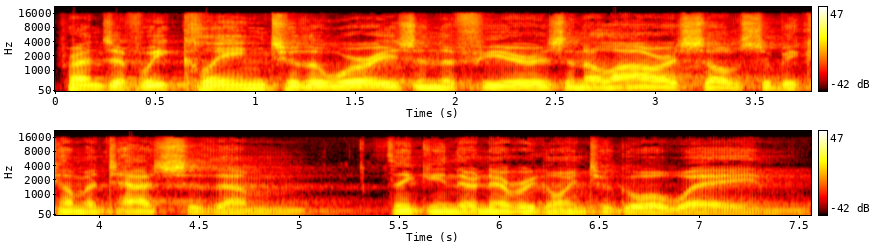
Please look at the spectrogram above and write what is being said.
Friends, if we cling to the worries and the fears and allow ourselves to become attached to them, thinking they're never going to go away,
